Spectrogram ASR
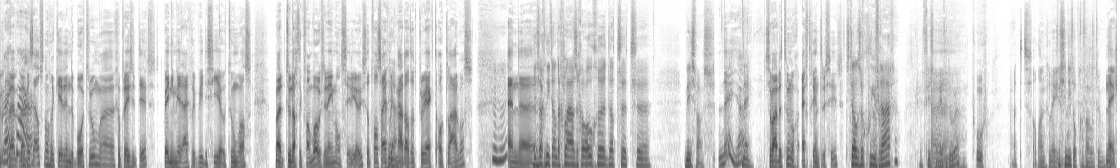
we- we blijkbaar. hebben zelfs nog een keer in de boardroom eh, gepresenteerd. Ik weet niet meer eigenlijk wie de CEO toen was. Maar toen dacht ik van wow, ze nemen ons serieus. Dat was eigenlijk Ja. nadat het project al klaar was. Mhm. En eh, Je zag niet aan de glazige ogen dat het eh, mis was. nee, ja. Nee. ze waren toen nog echt geïnteresseerd. Stelden ze ook goede vragen? Ik vis maar even Eh, door. Poeh, ja, dit is al lang geleden. Is je niet opgevallen toen? Nee,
